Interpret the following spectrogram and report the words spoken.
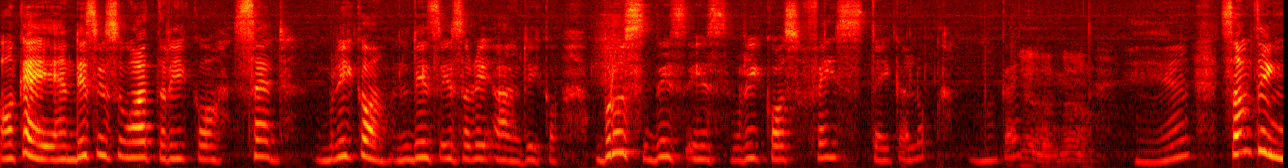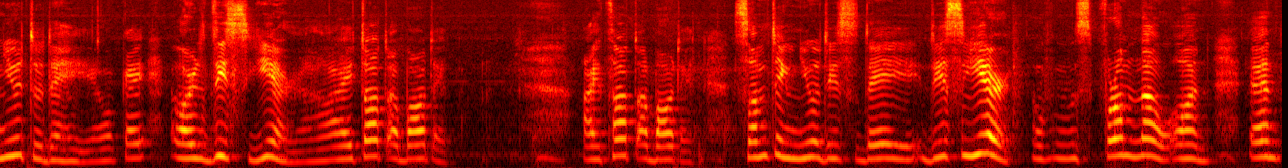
Okay, and this is what Rico said. Rico, this is uh, Rico. Bruce, this is Rico's face. Take a look. Okay. Yeah, no. Yeah. Something new today, okay? Or this year. I thought about it. I thought about it. Something new this day, this year, from now on. And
